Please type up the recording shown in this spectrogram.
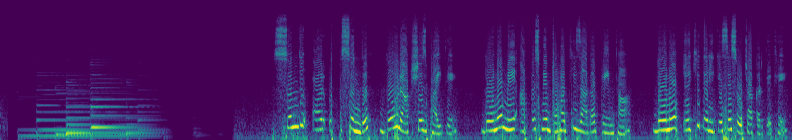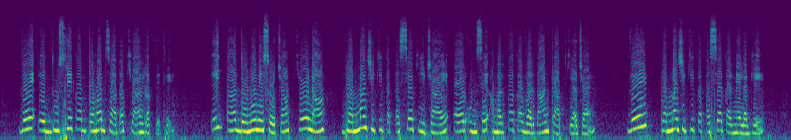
सुंद और उपसुंद दो राक्षस भाई थे। दोनों में आपस में बहुत ही ज़्यादा प्रेम था। दोनों एक ही तरीके से सोचा करते थे। वह एक दूसरे का बहुत ज़्यादा ख्याल रखते थे। एक बार दोनों ने सोचा, क्यों ना ब्रह्मा जी की तपस्या की जाए और उनसे अमरता का वरदान प्राप्त किया जाए। वे ब्रह्मा जी की तपस्या करने लगे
